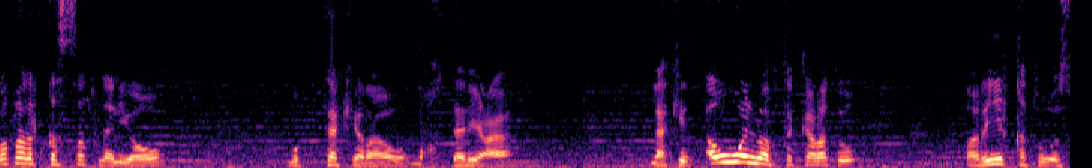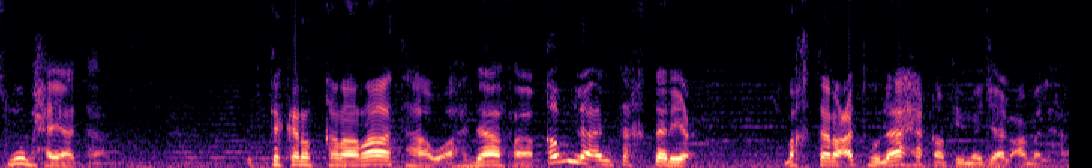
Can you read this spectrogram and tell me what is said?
بطلة قصتنا اليوم مبتكرة ومخترعة لكن أول ما ابتكرته طريقة وأسلوب حياتها. ابتكرت قراراتها وأهدافها قبل أن تخترع ما اخترعته لاحقا في مجال عملها.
